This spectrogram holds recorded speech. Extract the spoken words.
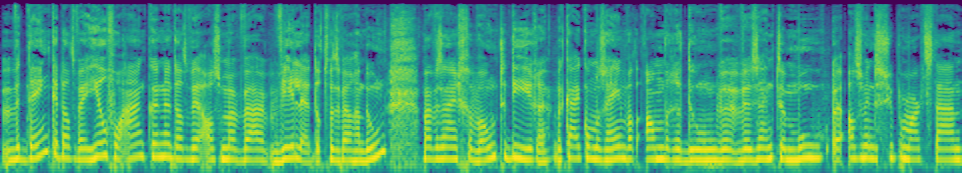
We denken dat we heel veel aan kunnen. Dat we als we maar willen, dat we het wel gaan doen. Maar we zijn gewoontedieren. We kijken om ons heen wat anderen doen. We, we zijn te moe. Eh, Als we in de supermarkt staan,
